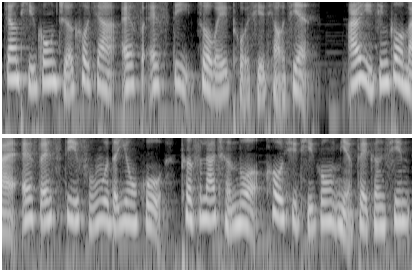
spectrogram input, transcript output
将提供折扣价 FSD 作为妥协条件。而已经购买 FSD 服务的用户，特斯拉承诺后续提供免费更新。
